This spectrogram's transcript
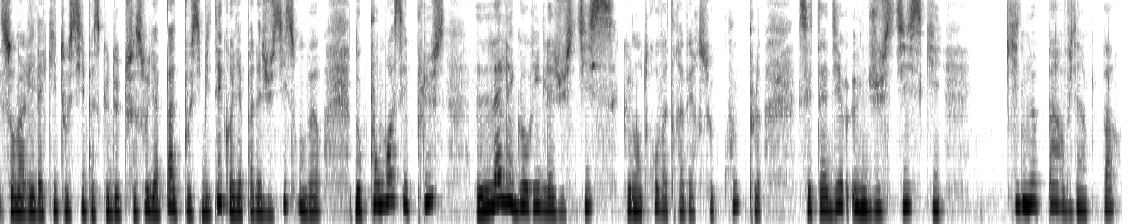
Son mari la quitte aussi parce que de toute façon, il n'y a pas de possibilité. Quand il n'y a pas la justice, on meurt. Donc pour moi, c'est plus l'allégorie de la justice que l'on trouve à travers ce couple, c'est-à-dire une justice qui, qui ne parvient pas,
